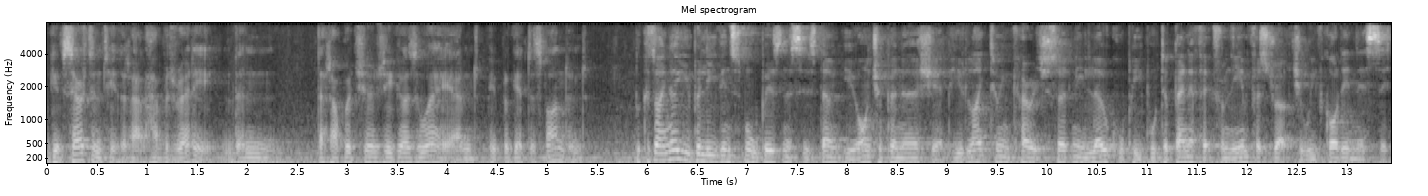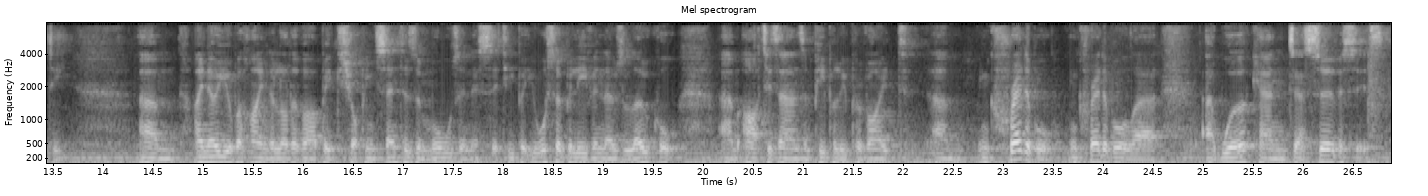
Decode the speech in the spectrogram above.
give certainty that I'll have it ready, then that opportunity goes away and people get despondent. Because I know you believe in small businesses, don't you? Entrepreneurship. You'd like to encourage certainly local people to benefit from the infrastructure we've got in this city. Um, I know you're behind a lot of our big shopping centres and malls in this city, but you also believe in those local um, artisans and people who provide um, incredible, incredible uh, uh, work and uh, services,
